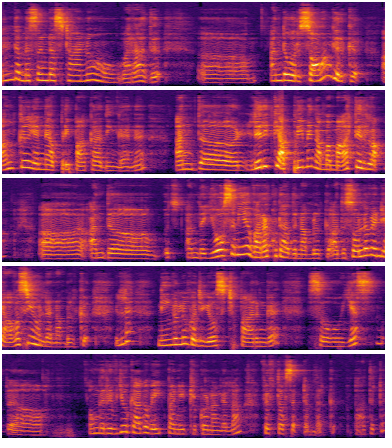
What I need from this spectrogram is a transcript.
எந்த மிஸ் அண்டர்ஸ்டாண்டும் வராது அந்த ஒரு சாங் இருக்குது அங்கிள் என்னை அப்படி பார்க்காதீங்கன்னு. அந்த லிரிக்கை அப்படியுமே நம்ம மாற்றிடலாம் அந்த அந்த யோசனையே வரக்கூடாது நம்மளுக்கு. அது சொல்ல வேண்டிய அவசியம் இல்லை நம்மளுக்கு. இல்லை நீங்களும் கொஞ்சம் யோசிச்சு பாருங்கள் ஸோ எஸ் உங்கள் ரிவ்யூக்காக வெயிட் பண்ணிகிட்ருக்கோம் நாங்கள்லாம் ஃபிஃப்த் ஆஃப் செப்டம்பருக்கு பார்த்துட்டு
